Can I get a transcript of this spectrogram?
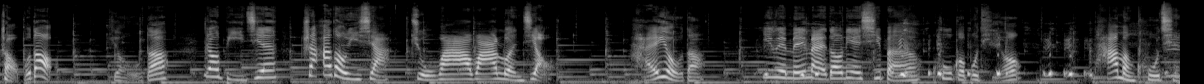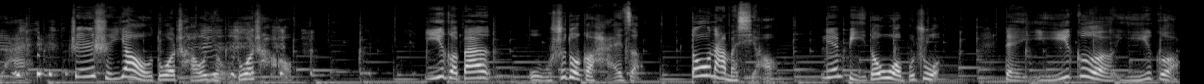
找不到，有的让笔尖扎到一下就哇哇乱叫，还有的因为没买到练习本哭个不停。他们哭起来。真是要多吵有多吵。一个班五十多个孩子，都那么小，连笔都握不住，得一个一个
